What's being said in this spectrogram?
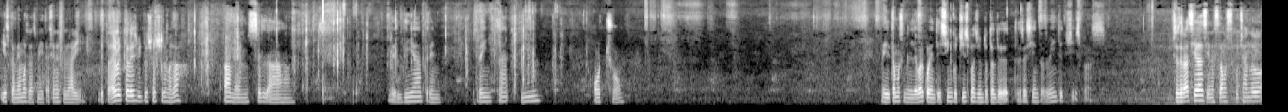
Y escaneamos las meditaciones del Ari. Betaer Bekadesh Bikdushat Shel Malach. Amén. Selah. Del día 38. Meditamos en elevar 45 chispas de un total de 320 chispas. Muchas gracias y nos estamos escuchando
